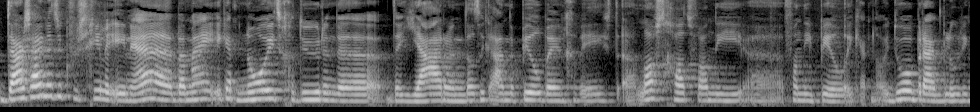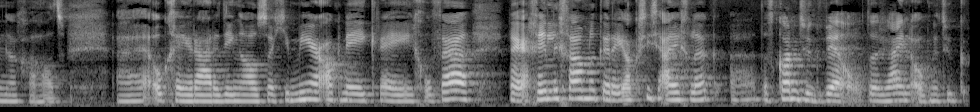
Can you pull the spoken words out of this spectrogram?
daar zijn natuurlijk verschillen in. Hè? Bij mij, ik heb nooit gedurende de jaren dat ik aan de pil ben geweest uh, last gehad van die, uh, van die pil. Ik heb nooit doorbraakbloedingen gehad. Uh, ook geen rare dingen als dat je meer acne kreeg. Of nou ja, geen lichamelijke reacties eigenlijk. dat kan natuurlijk wel. Er zijn ook natuurlijk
